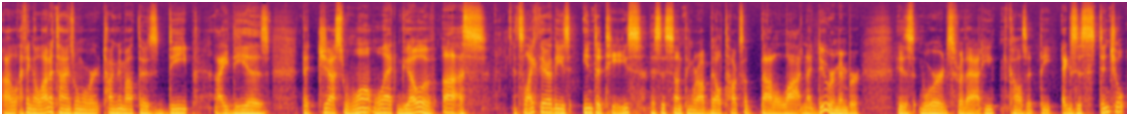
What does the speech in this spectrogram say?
I think a lot of times when we're talking about those deep ideas that just won't let go of us, it's like there are these entities. This is something Rob Bell talks about a lot. And I do remember his words for that. He calls it the existential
